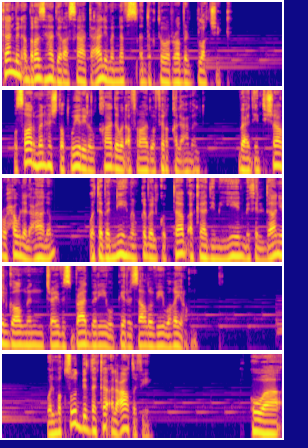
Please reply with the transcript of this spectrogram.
كان من أبرزها دراسات عالم النفس الدكتور روبرت بلوتشيك وصار منهج تطويري للقادة والأفراد وفرق العمل بعد انتشاره حول العالم وتبنيه من قبل كتاب أكاديميين مثل دانيال جولمان، تريفيس برادبري وبيتر سالوفي وغيرهم. والمقصود بالذكاء العاطفي هو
